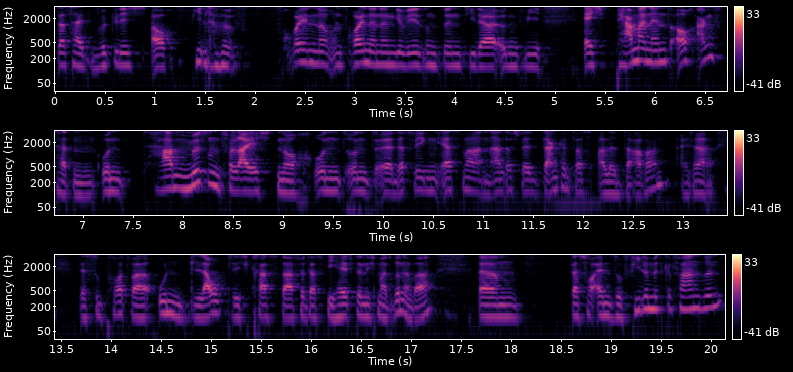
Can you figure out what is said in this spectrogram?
das halt wirklich auch viele Freunde und Freundinnen gewesen sind, die da irgendwie echt permanent auch Angst hatten und haben müssen vielleicht noch und, und äh, deswegen erstmal an anderer Stelle danke, dass alle da waren. Alter, der Support war unglaublich krass dafür, dass die Hälfte nicht mal drin war. Ähm, dass vor allem so viele mitgefahren sind.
